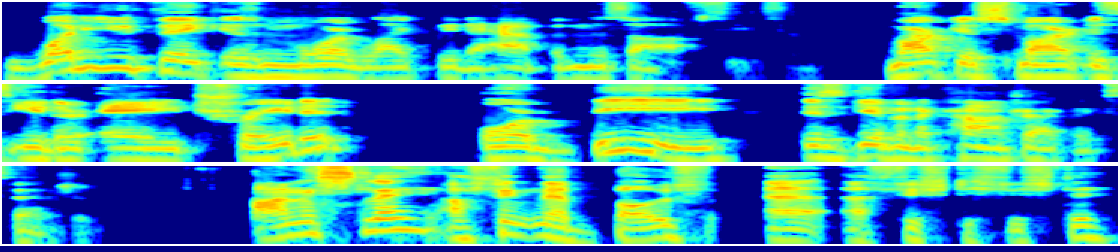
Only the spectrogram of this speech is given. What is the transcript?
What do you think is more likely to happen this offseason? Marcus Smart is either A, traded, or B, is given a contract extension. Honestly, I think they're both a, a 50-50.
